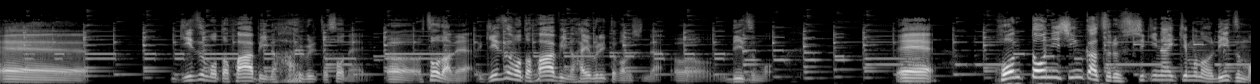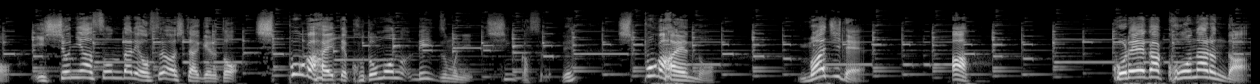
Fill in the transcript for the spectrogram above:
えー、ギズモとファービーのハイブリッド、そうね。うん、そうだね。ギズモとファービーのハイブリッドかもしんない。うん、リズモ。えー、本当に進化する不思議な生き物、リズモ。一緒に遊んだりお世話してあげると、尻尾が生えて子供のリズモに進化する。え？尻尾が生えんの？マジで？あ、これがこうなるんだ。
